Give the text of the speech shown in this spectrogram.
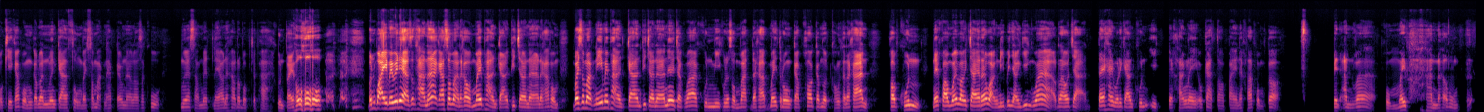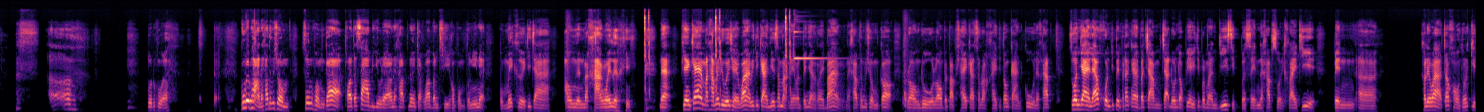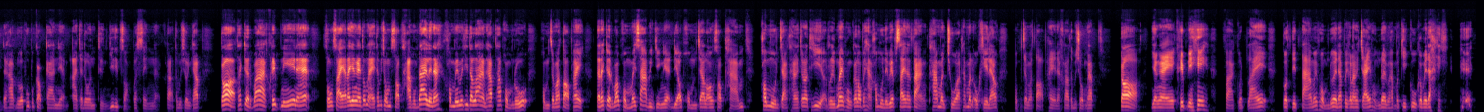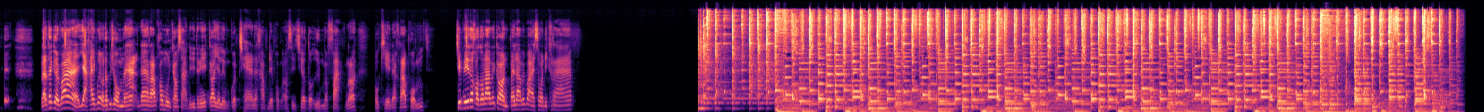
โอเคครับผมกำลังดำเนินการส่งใบสมัครนะครับกรุณารอสักครู่เมื่อสำเร็จแล้วนะครับ ระบบจะพาคุณไปโอ้โหมันไวไปไหมเนี่ยสถานะการสมัครนะครับผมไม่ผ่านการพิจารณานะครับ ผมใบสมัครนี้ไม่ผ่านการพิจารณาเนื่องจากว่าคุณมีคุณสมบัตินะครับ ไม่ตรงกับข้อกำหนดของธนาคาร ขอบคุณในความไว้วางใจและหวังดีเป็นอย่างยิ่งว่าเราจะได้ให้บริการคุณอีกในครั้งในโอกาสต่อไปนะครับ ผมก็เป็นอันว่าผมไม่ผ่านนะครับผม ปวดหัว กูไม่ผ่านนะครับท่านผู้ชม ซึ่งผมก็พอจะทราบดีอยู่แล้วนะครับ เนื่องจากว่าบัญชีของผมตรงนี้เนี่ย ผมไม่เคยที่จะเอาเงินมาค้างไว้เลย นะเพียงแค่มาทำให้ดูเฉยๆว่าวิธีการยื่นสมัครเนี่ยมันเป็นอย่างไรบ้างนะครับท่านผู้ชมก็ลองดูลองไปปรับใช้การสำหรับใครที่ต้องการกู้นะครับ ส่วนใหญ่แล้วคนที่เป็นพนักงานประจำจะโดนดอกเบี้ยอยู่ที่ประมาณ 20%นะครับส่วนใครที่เป็นอ่อ เขาเรียกว่าเจ้าของธุรกิจนะครับ หรือว่าผู้ประกอบการเนี่ยอาจจะโดนถึง 22%นะครับท่านผู้ชมครับ ก็ถ้าเกิดว่าคลิปนี้นะฮะสงสัยอะไรยังไงตรงไหนท่านผู้ชมสอบถามผมได้เลยนะ คอมเมนต์ไว้ที่ด้านล่างนะครับ ถ้าผมรู้ผมจะมาตอบให้ แต่ถ้าเกิดว่าผมไม่ทราบจริงๆเนี่ยเดี๋ยวผมจะลองสอบถามข้อมูลจากทางเจ้าหน้าที่ หรือไม่ผมก็ลองไปหาข้อมูลในเว็บไซต์ต่างๆ ถ้ามันชัวร์ถ้ามันโอเคแล้ว ผมจะมาตอบให้นะครับท่านผู้ชมครับ ก็ยังไงคลิปนี้ ฝากกดไลค์ กดติดตามให้ผมด้วยนะ เป็นกำลังใจให้ผมด้วยนะครับ เมื่อกี้กูก็ไม่ได้ แล้วถ้าเกิดว่าอยากให้เพื่อนของท่านผู้ชมนะฮะ ได้รับข้อมูลข่าวสารดีๆตรงนี้ก็อย่าลืมกดแชร์นะครับ เดี๋ยวผมเอาสินเชื่อตัวอื่นมาฝากเนาะ โอเคนะครับผม คลิปนี้ต้องขอตัวลาไปก่อน ไปลาบ๊ายบาย สวัสดีครับ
